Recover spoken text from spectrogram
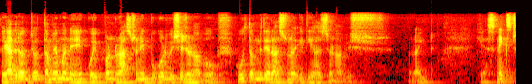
તો યાદ રાખજો, તમે મને કોઈ પણ રાષ્ટ્રની ભૂગોળ વિશે જણાવો, હું તમને તે રાષ્ટ્રનો ઇતિહાસ જણાવીશ. રાઈટ યસ નેક્સ્ટ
